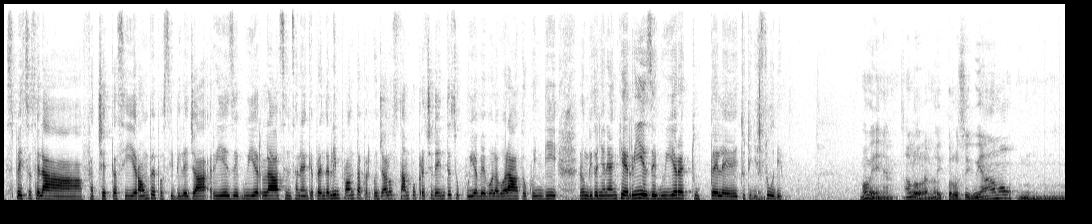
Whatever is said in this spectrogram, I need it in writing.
spesso se la faccetta si rompe è possibile già rieseguirla senza neanche prendere l'impronta perché ho già lo stampo precedente su cui avevo lavorato, quindi non bisogna neanche anche rieseguire le, tutti gli studi. Va bene, allora noi proseguiamo. Mm,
